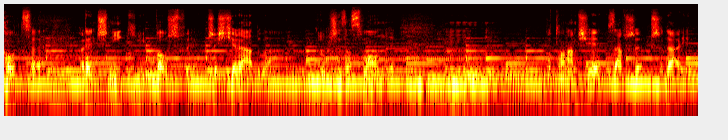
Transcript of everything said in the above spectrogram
Koce, ręczniki, poszwy, prześcieradła, grubsze zasłony, mm, bo to nam się zawsze przydaje.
